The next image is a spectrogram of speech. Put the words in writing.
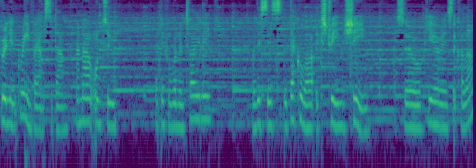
Brilliant Green by Amsterdam. And now onto a different one entirely, and this is the DecoArt Extreme Sheen. So here is the colour.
